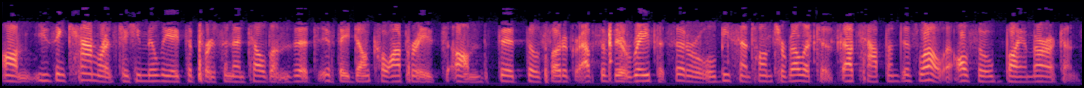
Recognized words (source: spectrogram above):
Um, using cameras to humiliate the person and tell them that if they don't cooperate, um, that those photographs of their rape, etc., will be sent home to relatives. That's happened as well, also by Americans.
